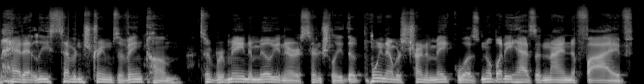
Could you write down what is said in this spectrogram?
had at least seven streams of income to remain a millionaire, essentially. The point I was trying to make was nobody has a nine to five,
